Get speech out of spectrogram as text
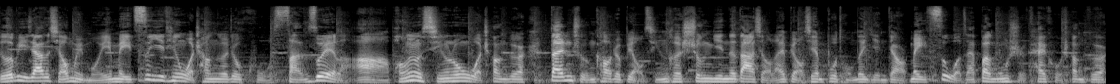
隔壁家的小美眉每次一听我唱歌就哭，三岁了啊！朋友形容我唱歌单纯靠着表情和声音的大小来表现不同的音调。每次我在办公室开口唱歌，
